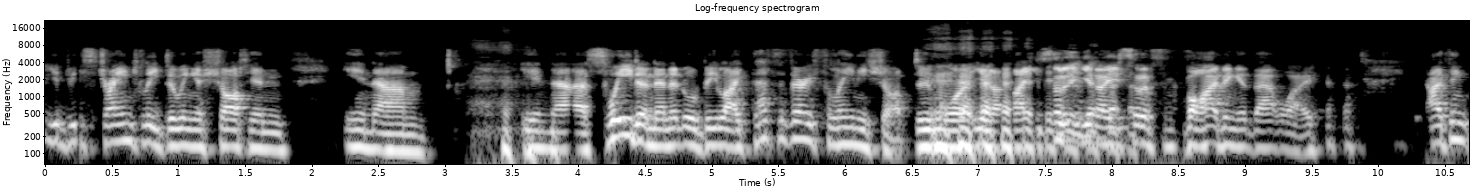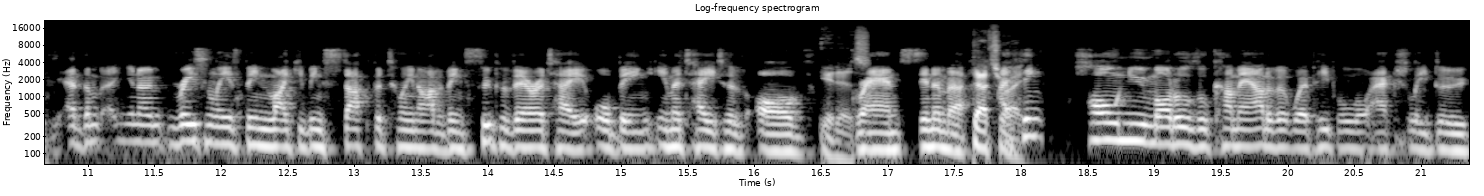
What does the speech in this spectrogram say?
you'd be strangely doing a shot in in um in uh, Sweden, and it would be like that's a very Fellini shot. Do more, you know, like you sort of you know you're sort of vibing it that way. I think at the you know recently it's been like you've been stuck between either being super verite or being imitative of It is. grand cinema. That's right. I think whole new models will come out of it where people will actually do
